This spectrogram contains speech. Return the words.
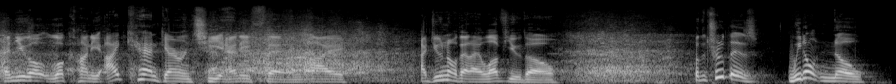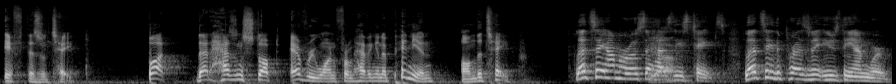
And you go, look, honey, I can't guarantee anything. I, I do know that I love you, though. But the truth is, we don't know if there's a tape. But that hasn't stopped everyone from having an opinion on the tape. Let's say Omarosa yeah. has these tapes. Let's say the president used the N word.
